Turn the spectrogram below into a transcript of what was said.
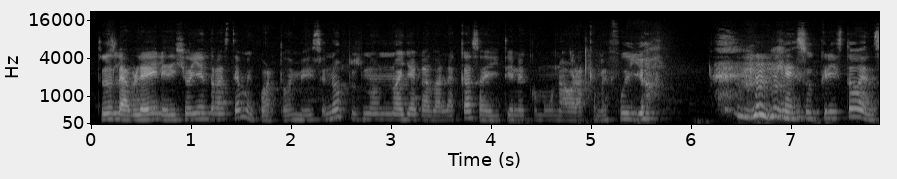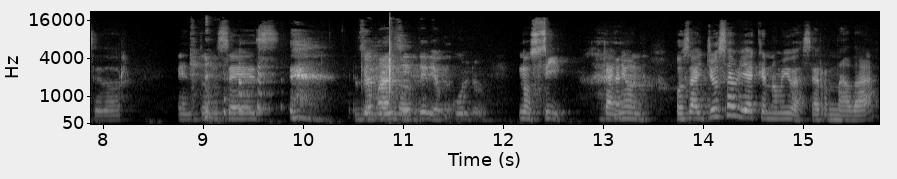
Entonces le hablé y le dije, oye, ¿entraste a mi cuarto? Y me dice, no, pues no, no ha llegado a la casa y tiene como una hora que me fui yo. Jesucristo vencedor. Entonces... Qué mal sí te dio culo. No, sí, cañón. O sea, yo sabía que no me iba a hacer nada,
